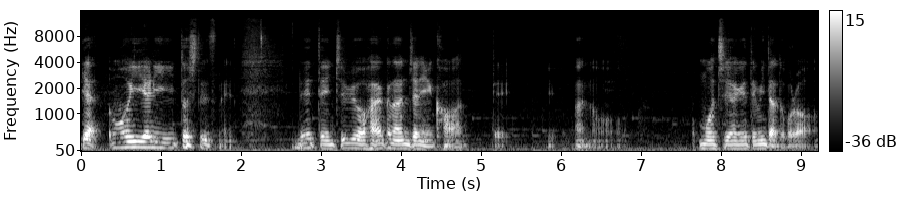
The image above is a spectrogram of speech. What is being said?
いや思いやりとしてですね0.1秒早くなんじゃねえかってあの持ち上げてみたところ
